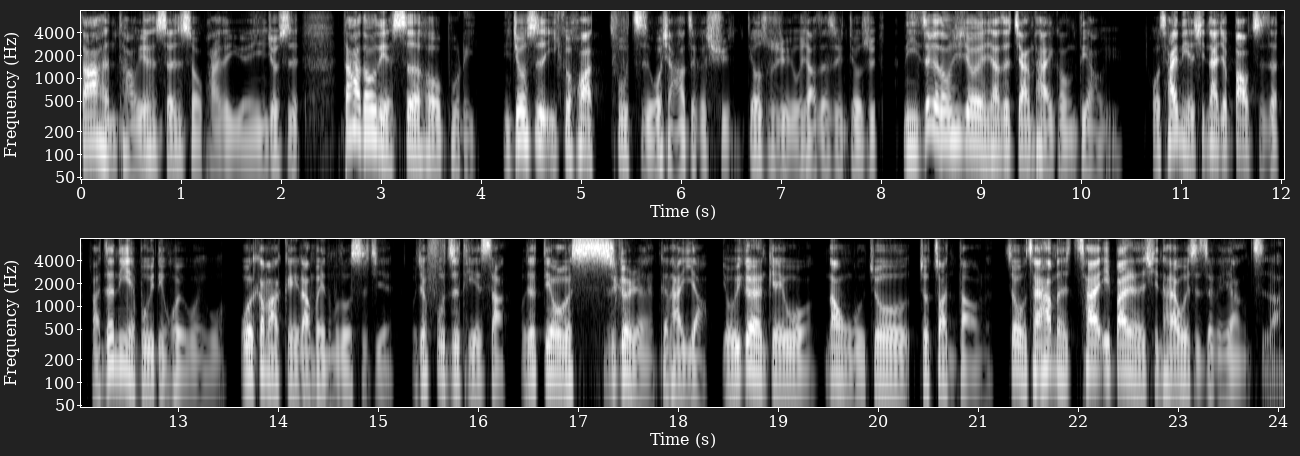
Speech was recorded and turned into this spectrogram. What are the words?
大家很讨厌伸手牌的原因，就是大家都有点事后不理。你就是一个话复制，我想要这个讯丢出去，我想要这个讯丢出去，你这个东西就有点像是姜太公钓鱼。我猜你的心态就保持着，反正你也不一定会回我，我干嘛给你浪费那么多时间？我就复制贴上，我就丢个十个人跟他要，有一个人给我，那我就就赚到了。所以我猜他们猜一般人的心态会是这个样子啦。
